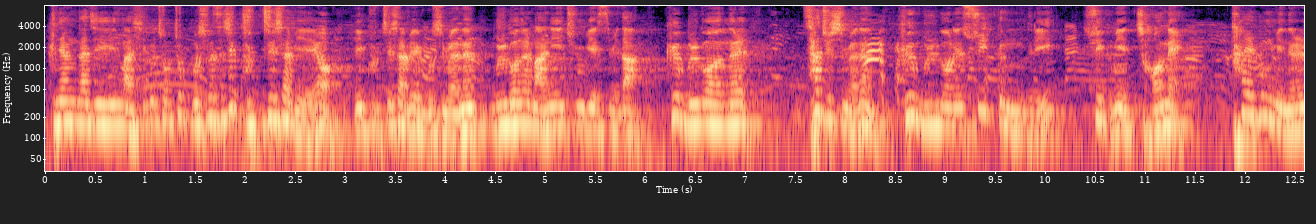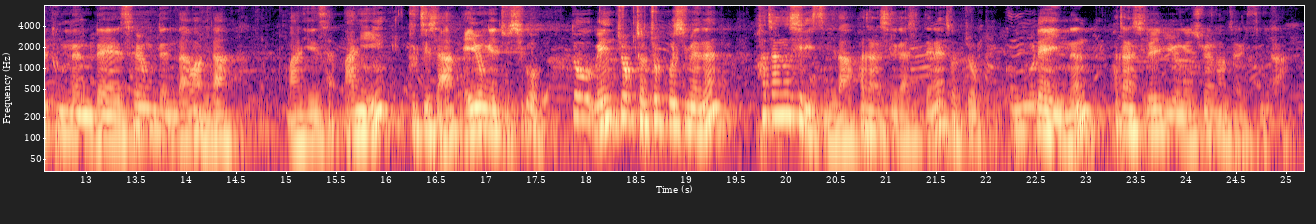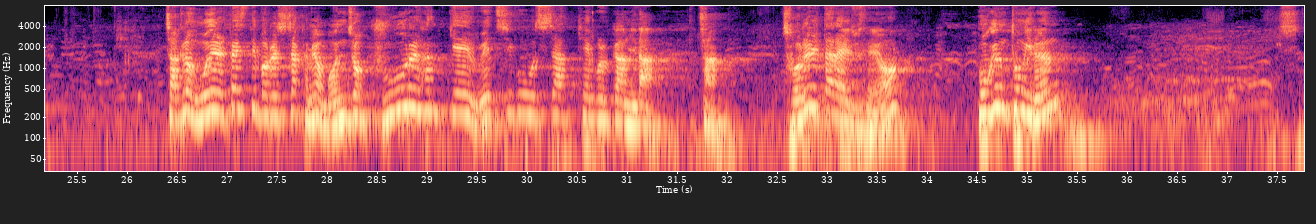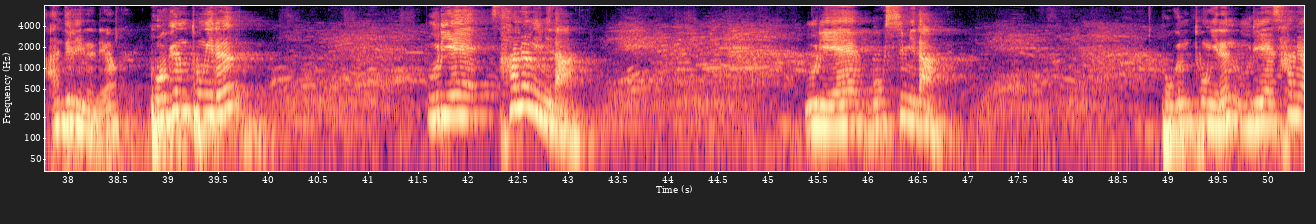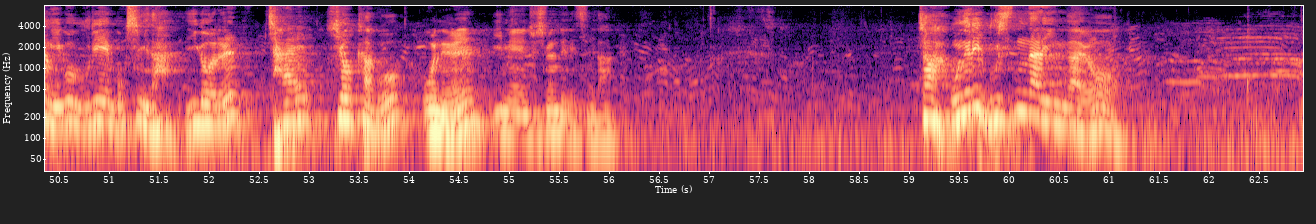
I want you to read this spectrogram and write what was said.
그냥 가지 마시고 저쪽 보시면 사실 굿즈샵이에요. 이 굿즈샵에 보시면은 물건을 많이 준비했습니다. 그 물건을 사주시면은 그 물건의 수익금들이 수익금이 전액 탈북민을 돕는 데 사용된다고 합니다. 많이 사- 많이 굿즈샵 애용해 주시고 또 왼쪽 저쪽 보시면은 화장실이 있습니다. 화장실 가실 때는 저쪽 건물에 있는 화장실을 이용해 주시면 감사하겠습니다. 자, 그럼 오늘 페스티벌을 시작하면 먼저 구호를 함께 외치고 시작해 볼까 합니다. 자, 저를 따라해 주세요. 복음 통일은 안 들리는데요. 복음 통일은 우리의 사명입니다. 우리의 몫입니다. 복음 통일은 우리의 사명이고 우리의 몫입니다. 이거를 잘 기억하고 오늘 임해 주시면 되겠습니다. 자, 오늘이 무슨 날인가요?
